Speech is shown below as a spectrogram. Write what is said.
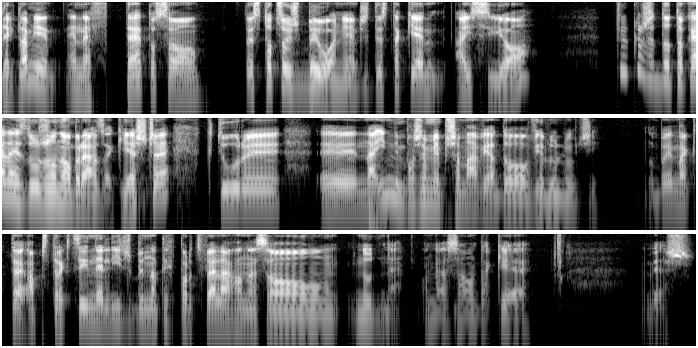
jak dla mnie NFT to są, to jest to, co już było, nie? Czyli to jest takie ICO, tylko że do tokena jest dołożony obrazek jeszcze, który e, na innym poziomie przemawia do wielu ludzi. No bo jednak te tak. abstrakcyjne liczby na tych portfelach, one są nudne. One są takie, wiesz,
